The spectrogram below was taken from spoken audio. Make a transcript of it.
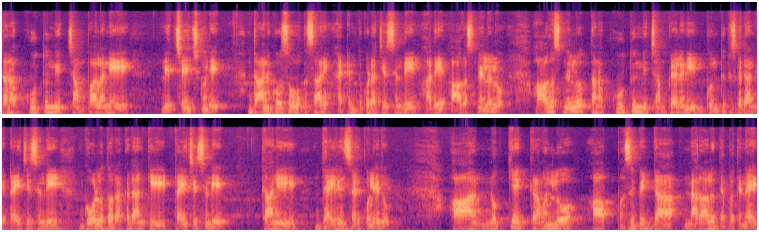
తన కూతుర్ని చంపాలని నిశ్చయించుకుంది. దానికోసం ఒకసారి అటెంప్ట్ కూడా చేసింది అదే ఆగస్ట్ నెలలో. ఆగస్ట్ నెలలో తన కూతుర్ని చంపేయాలని గొంతు పిసకడానికి ట్రై చేసింది గోళ్ళతో రక్కడానికి ట్రై చేసింది. కానీ ధైర్యం సరిపోలేదు. ఆ నొక్కే క్రమంలో ఆ పసిబిడ్డ నరాలు దెబ్బతిన్నాయి.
